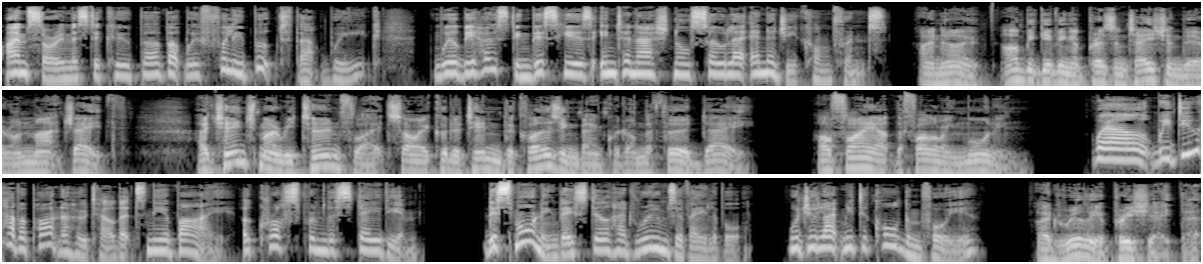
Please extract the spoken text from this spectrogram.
I'm sorry, Mr. Cooper, but we're fully booked that week. We'll be hosting this year's International Solar Energy Conference. I know. I'll be giving a presentation there on March 8th. I changed my return flight so I could attend the closing banquet on the third day. I'll fly out the following morning. Well, we do have a partner hotel that's nearby, across from the stadium. This morning they still had rooms available. Would you like me to call them for you? I'd really appreciate that.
